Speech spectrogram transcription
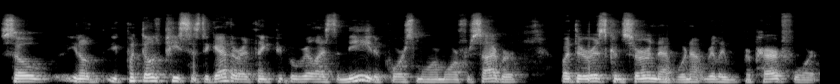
So, you know, you put those pieces together, I think people realize the need, of course, more and more for cyber, but there is concern that we're not really prepared for it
